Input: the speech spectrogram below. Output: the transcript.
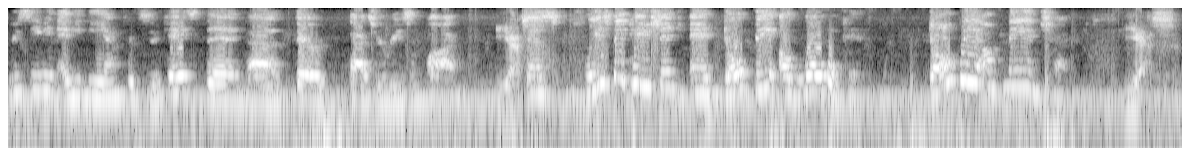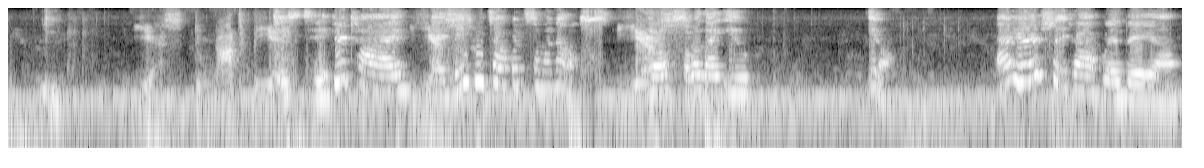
receiving any DM for Zukes, then uh, there that's your reason why. Yes. Just please be patient and don't be a local kid. Don't be a man child. Yes. Yes. Do not be a. Just take your time Yes. and maybe talk with someone else. You know, Yes. someone that you, you know. I actually talk with a, uh,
